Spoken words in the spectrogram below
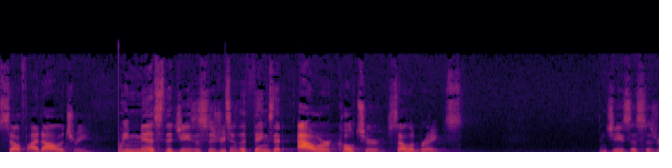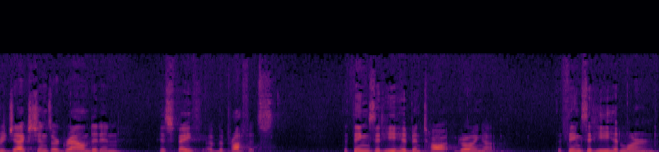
Self idolatry. We miss that Jesus is. These are the things that our culture celebrates. And Jesus' rejections are grounded in his faith of the prophets the things that he had been taught growing up, the things that he had learned.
